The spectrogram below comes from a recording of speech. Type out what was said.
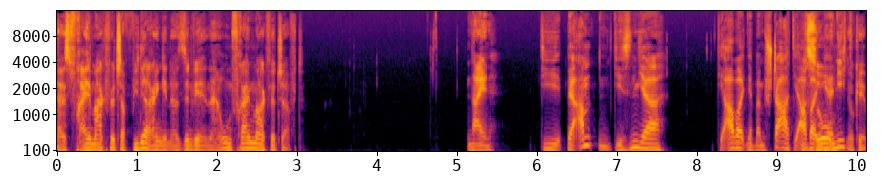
heißt freie Marktwirtschaft wieder reingehen? Also sind wir in einer unfreien Marktwirtschaft. Nein, die Beamten, die sind ja, die arbeiten ja beim Staat, die Ach arbeiten so, ja nicht okay.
